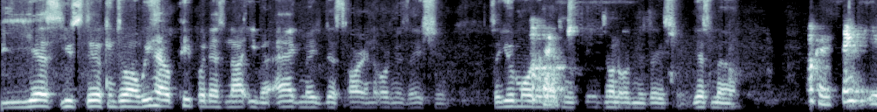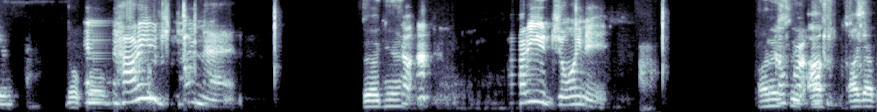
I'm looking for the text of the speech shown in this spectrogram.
Yes, you still can join. We have people that's not even ag major that are in the organization. So you're more than welcome to join the organization. Yes, ma'am. Okay, thank you. No problem. And how do you join that? Say again. So, uh, how do you join it? Honestly, I, I got.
